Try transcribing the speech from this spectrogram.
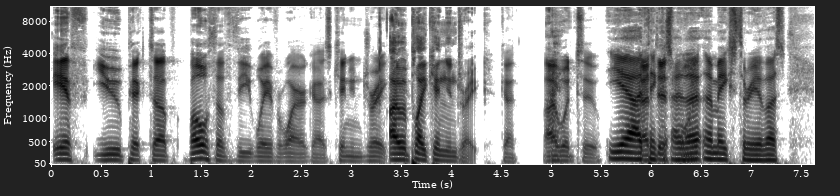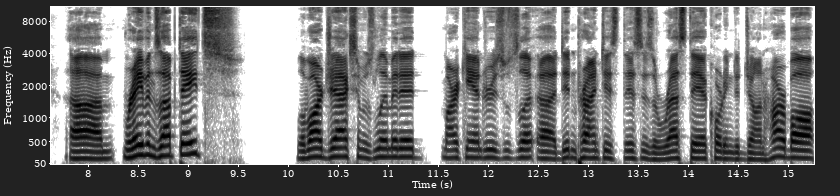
if you picked up both of the waiver wire guys, Kenyon Drake? I would play Kenyon Drake. okay, I would too. Yeah, I think uh, that, that makes three of us. Um, Ravens updates. Lamar Jackson was limited. Mark Andrews was li- uh, didn't practice. This is a rest day, according to John Harbaugh.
